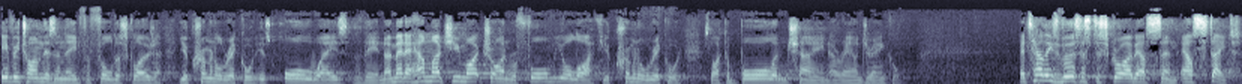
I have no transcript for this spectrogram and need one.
every time there's a need for full disclosure, your criminal record is always there. No matter how much you might try and reform your life, your criminal record is like a ball and chain around your ankle. That's how these verses describe our sin, our state,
